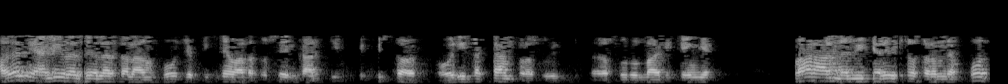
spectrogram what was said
حضرت علی رضی اللہ تعالیٰ کو جب لکھنے والا تو سے انکار کی کس طرح ہو نہیں سکتا ہم تو رسول رسول اللہ لکھیں گے۔ بہرحال نبی کریم صلی اللہ علیہ وسلم نے خود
